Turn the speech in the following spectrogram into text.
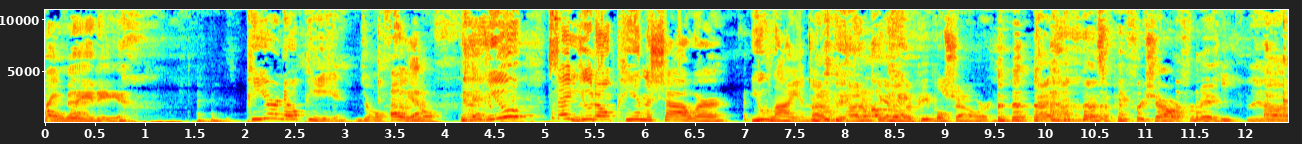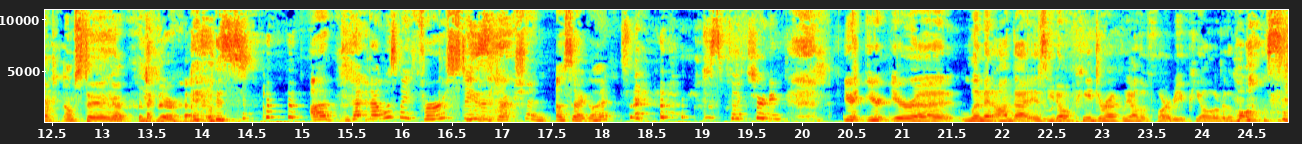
Right back. lady. Pee or no pee? Y'all, Oh, yeah. y'all- If you say you don't pee in the shower, you lying. I don't. Pee, I don't pee in other people's shower. I, I, that's a pee-free shower for me. Uh, I'm staying at their house. Uh, that, that was my first introduction. Oh, sorry, go ahead. Just picturing your your your uh, limit on that is you don't pee directly on the floor, but you pee all over the walls.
